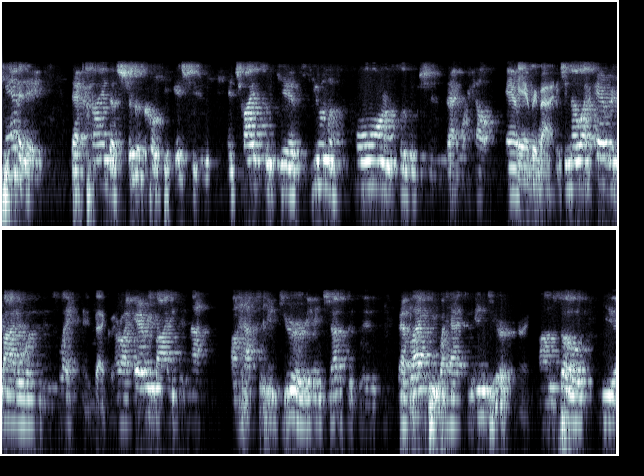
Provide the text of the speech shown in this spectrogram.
candidates that kind of sugarcoat the issue and try to give uniform solutions that will help everyone. Everybody. But you know what? Everybody wasn't enslaved. Exactly. All right, everybody did not uh, have to endure the injustices that black people had to endure. Um, so, yeah,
